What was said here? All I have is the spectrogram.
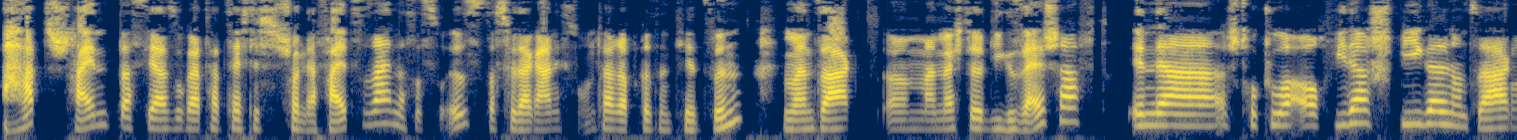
hat, scheint das ja sogar tatsächlich schon der Fall zu sein, dass es so ist, dass wir da gar nicht so unterrepräsentiert sind. Wenn man sagt, ähm, man möchte die Gesellschaft in der Struktur auch widerspiegeln und sagen,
